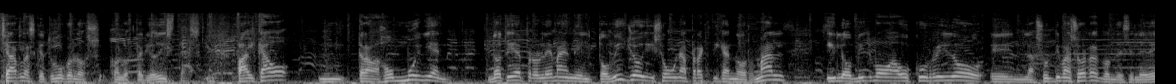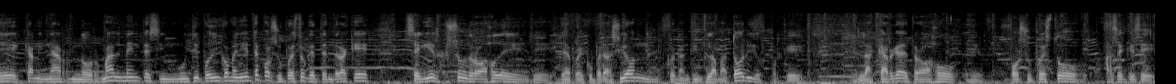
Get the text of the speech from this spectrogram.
charlas que tuvo con los, con los periodistas. Falcao mm, trabajó muy bien, no tiene problema en el tobillo, hizo una práctica normal y lo mismo ha ocurrido en las últimas horas donde se le ve caminar normalmente sin ningún tipo de inconveniente. Por supuesto que tendrá que seguir su trabajo de recuperación con antiinflamatorios porque la carga de trabajo, eh, por supuesto, hace que se,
